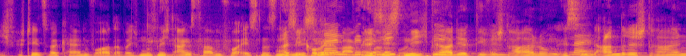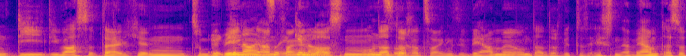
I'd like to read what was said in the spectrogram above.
Ich verstehe zwar kein Wort, aber ich muss nicht Angst haben vor Essen, Also es- Mikrowelle Nein, warm bitte Es ist nicht radioaktive Strahlung, es Nein. sind andere Strahlen, die die Wasserteilchen zum Bewegen Genau, anfangen genau. lassen und, Und dadurch so. erzeugen sie Wärme und dadurch wird das Essen erwärmt. Also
